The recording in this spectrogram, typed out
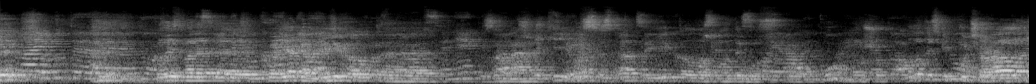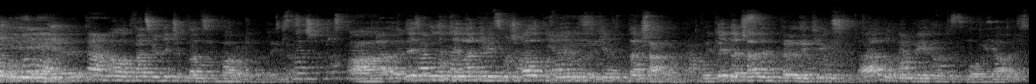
має бути ну, Колись мене, е, колега приїхав, е, з Америки, його сестра приїхала з Владивостоку, Ну, щоб- а вона десь відпочивала і мала 21 чи 22 роки на той час. А десь була в Таїланді відпочивала, я познайомилася з не Ну і той датчанин прилетів сюди, ну вони приїхали до Словоярськ,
